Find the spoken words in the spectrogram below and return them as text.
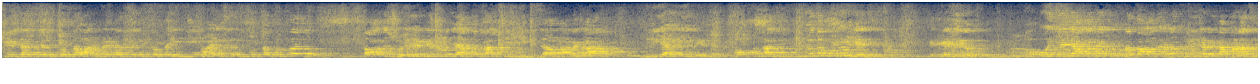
ফিল্টার চেঞ্জ করতে হবে ফিল্টার চেঞ্জ করতে ইঞ্জিন অয়েল চেঞ্জ করতে করতে তো তো আমাদের শরীরের ক্ষেত্রে যে এত খাচ্ছি পিৎজা বার্গার বিরিয়ানি, সব তো খাচ্ছি পুজো তো প্রচুর খেয়েছি খেয়েছি তো। তো ওই যে আমাদের, ওটা তো আমাদের একটা ফিল্টারের ব্যাপার আছে,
